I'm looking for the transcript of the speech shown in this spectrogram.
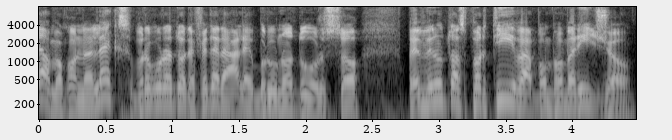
siamo con l'ex procuratore federale Bruno D'Urso. Benvenuto a Sportiva, buon pomeriggio.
